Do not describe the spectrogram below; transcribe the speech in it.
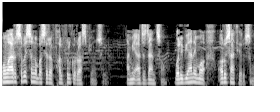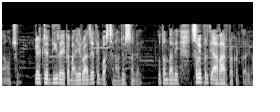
म उहाँहरू सबैसँग बसेर फलफुलको रस पिउँछु। हामी आज जान्छौँ। भोलि बिहानै म अरू साथीहरूसँग आउँछु। प्लेटलेट दिइरहेका भाइहरू आज यतै बस्छन् हजुरसँगै। उत्तमदाले सबैप्रति आभार प्रकट गर्यो।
